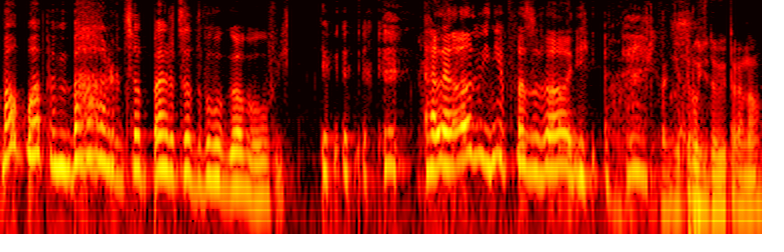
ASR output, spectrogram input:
mogłabym bardzo, bardzo długo mówić. Ale on mi nie pozwoli. Będzie truć do jutra, no.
